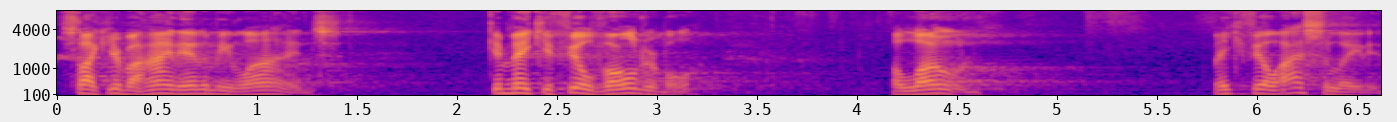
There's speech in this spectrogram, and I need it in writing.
it's like you're behind enemy lines. It can make you feel vulnerable, alone, make you feel isolated.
